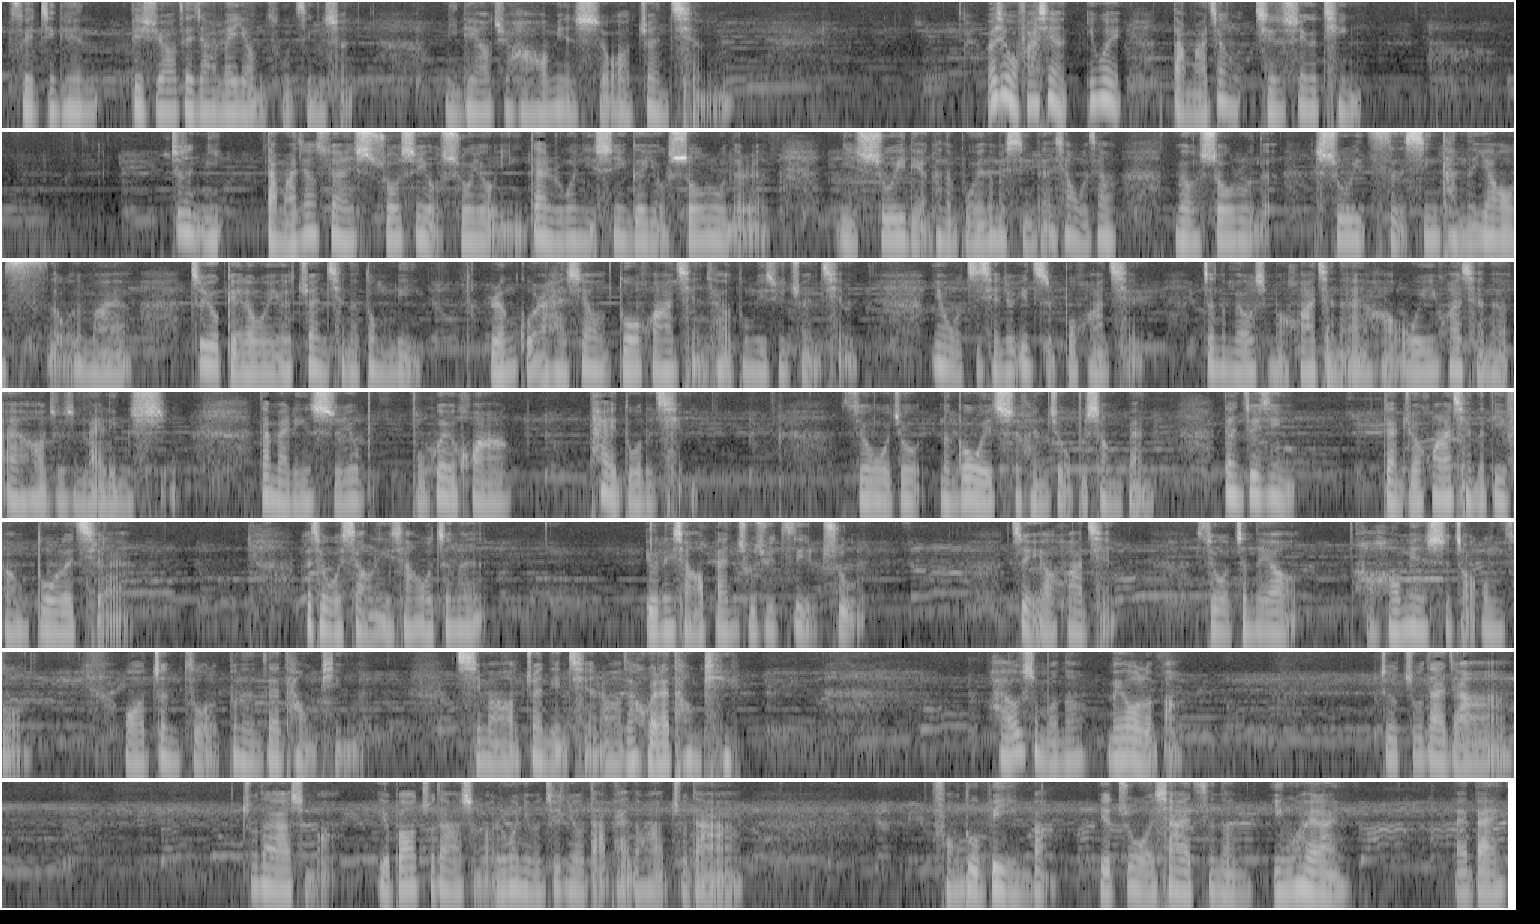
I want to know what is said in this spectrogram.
所以今天必须要在家里面养足精神，明天要去好好面试，我要赚钱了。而且我发现，因为打麻将其实是一个挺……就是你打麻将虽然说是有输有赢，但如果你是一个有收入的人，你输一点可能不会那么心疼。像我这样没有收入的，输一次心疼的要死，我的妈呀！这又给了我一个赚钱的动力。人果然还是要多花钱才有动力去赚钱。因为我之前就一直不花钱，真的没有什么花钱的爱好，唯一花钱的爱好就是买零食，但买零食又不会花太多的钱。所以我就能够维持很久不上班，但最近感觉花钱的地方多了起来，而且我想了一下，我真的有点想要搬出去自己住，这也要花钱，所以我真的要好好面试找工作，我要振作了，不能再躺平了，起码要赚点钱，然后再回来躺平。还有什么呢？没有了吧？就祝大家祝大家什么，也不知道祝大家什么。如果你们最近有打牌的话，祝大家逢赌必赢吧，也祝我下一次能赢回来。拜拜。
